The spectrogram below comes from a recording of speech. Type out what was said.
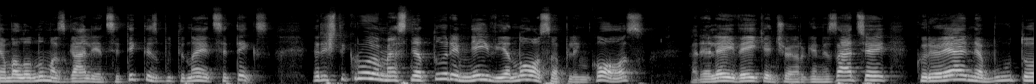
nemalonumas gali atsitikti, jis būtinai atsitiks. Ir iš tikrųjų mes neturim nei vienos aplinkos, realiai veikiančioje organizacijoje, kurioje nebūtų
